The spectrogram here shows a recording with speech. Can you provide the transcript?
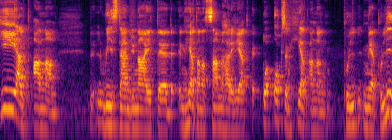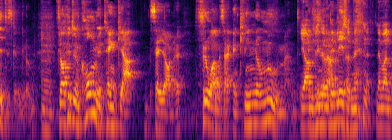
helt annan We Stand United, en helt annan samhörighet och också en helt annan pol- mer politisk grund. Flatkulturen kommer ju, tänker jag, säger jag nu, från så här, en kvinnomovement. Ja, en. Och det kvinnorörelse. blir så att när, när man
